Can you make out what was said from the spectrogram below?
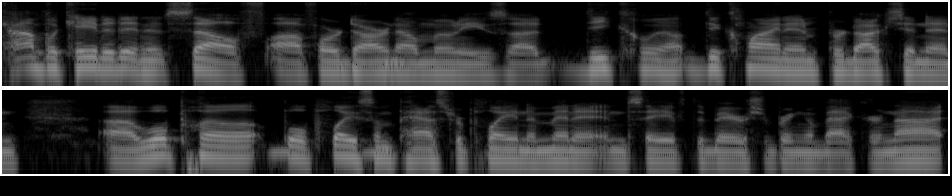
complicated in itself uh, for Darnell Mooney's uh, decline, decline in production. And uh, we'll play we'll play some passer play in a minute and say if the Bears should bring him back or not.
